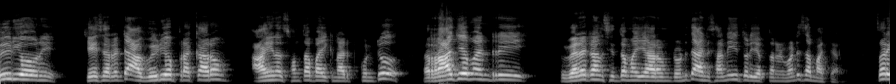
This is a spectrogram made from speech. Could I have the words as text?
వీడియోని చేశారంటే ఆ వీడియో ప్రకారం ఆయన సొంత బైక్ నడుపుకుంటూ రాజమండ్రి వెళ్ళటానికి సిద్ధమయ్యారంటుంది ఆయన సన్నిహితుడు చెప్తున్నటువంటి సమాచారం. సరే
